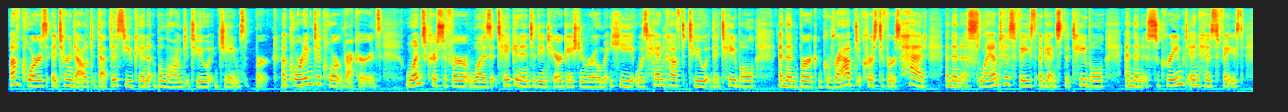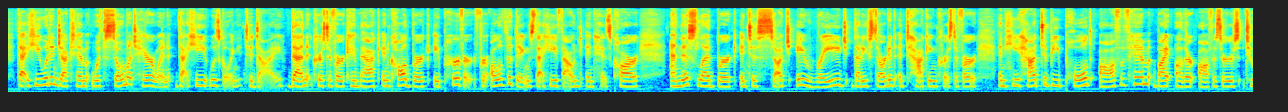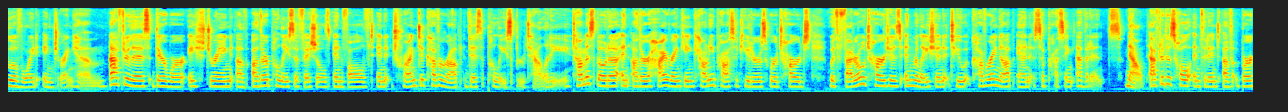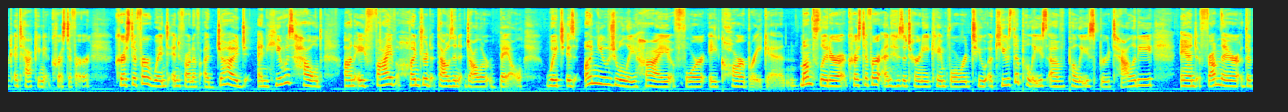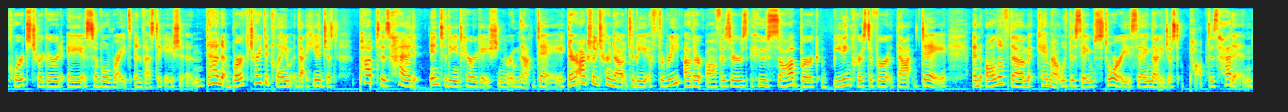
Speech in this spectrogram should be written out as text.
Of course, it turned out that this Yukon belonged to James Burke. According to court records, once Christopher was taken into the interrogation room, he was handcuffed to the table, and then Burke grabbed Christopher's head and then slammed his face against the table and then screamed in his face that he would inject him with so much heroin that he was going to die. Then Christopher came back and called Burke a pervert for all of the things that he found in his car, and this led Burke into such a rage that he started attacking Christopher and he had to be pulled off of him by other officers to avoid injuring him. After this, there were a string of other police officials involved in trying to cover up this police brutality. Thomas Spota and other high ranking county prosecutors were charged with federal charges in relation to covering up and suppressing evidence. Now, after this whole incident of Burke attacking Christopher, Christopher went in front of a judge and he was held on a $500,000 bail, which is unusually high for a car break in. Months later, Christopher and his attorney came forward to accuse the police of police brutality, and from there, the courts triggered a civil rights investigation. Then, Burke tried to claim that he had just popped his head into the interrogation room that day. There actually turned out to be three other officers who saw Burke beating Christopher that day, and all of them came out with the same story, saying that he just popped his head in.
